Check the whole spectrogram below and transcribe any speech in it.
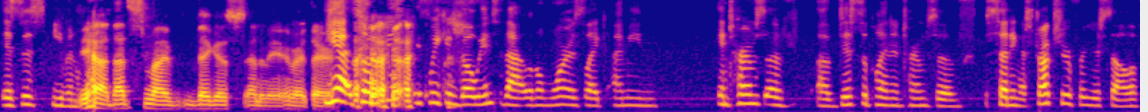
Is this even? Yeah, that's my biggest enemy right there. Yeah, so if we can go into that a little more, is like, I mean, in terms of of discipline, in terms of setting a structure for yourself,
